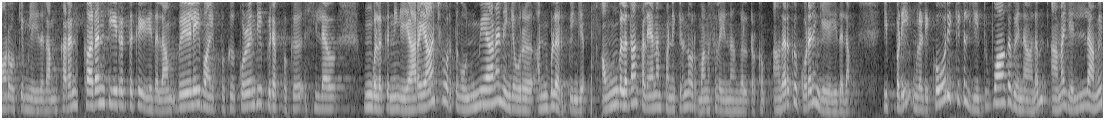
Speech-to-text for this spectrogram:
ஆரோக்கியம் எழுதலாம் கடன் கடன் தீரத்துக்கு எழுதலாம் வேலை வாய்ப்புக்கு குழந்தை பிறப்புக்கு இல்லை உங்களுக்கு நீங்கள் யாரையாச்சும் ஒருத்தங்க உண்மையான நீங்கள் ஒரு அன்பில் இருப்பீங்க அவங்கள தான் கல்யாணம் பண்ணிக்கணும்னு ஒரு மனசில் எண்ணங்கள் இருக்கும். அதற்கு கூட நீங்கள் எழுதலாம். இப்படி உங்களுடைய கோரிக்கைகள் எதுவாக வேணாலும் ஆனால் எல்லாமே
